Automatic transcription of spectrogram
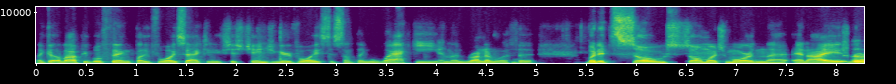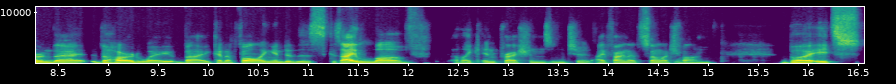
like a lot of people think like voice acting is just changing your voice to something wacky and then running with it. But it's so so much more than that. And i True. learned that the hard way by kind of falling into this because i love like impressions and shit. I find that so much Yeah. fun but it's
